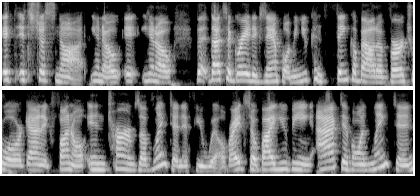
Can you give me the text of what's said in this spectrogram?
It, it's just not you know it you know that that's a great example. I mean you can think about a virtual organic funnel in terms of linkedin if you will right? So by you being active on linkedin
